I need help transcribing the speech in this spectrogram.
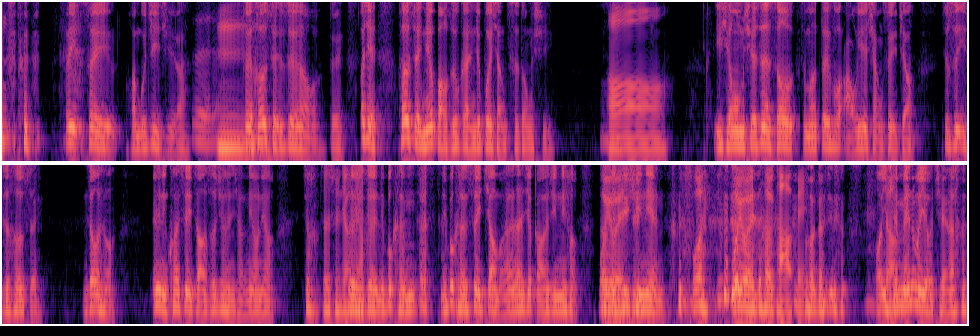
所以所以缓不济急了。是，嗯，所以喝水是最好的。对，而且喝水你有饱足感，你就不会想吃东西。哦，以前我们学生的时候怎么对付熬夜想睡觉，就是一直喝水。你知道为什么？因为你快睡着的时候就很想尿尿。就就去尿尿，对对，你不可能，你不可能睡觉嘛，那就赶快去尿，我就继续念。我我以为是喝咖啡，我我以前没那么有钱啊。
